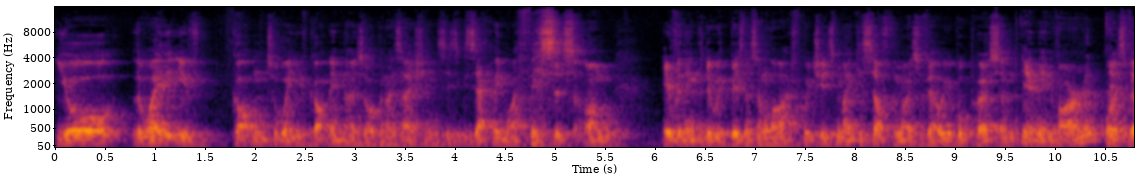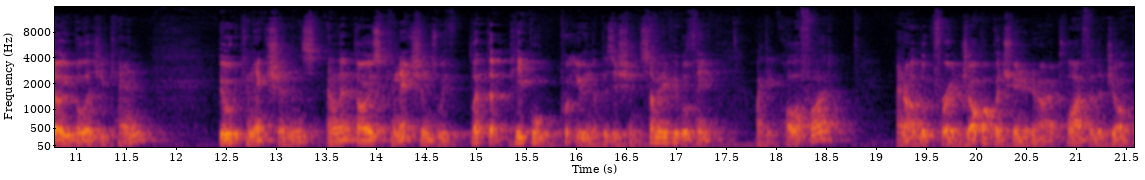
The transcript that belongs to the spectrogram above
Your the way that you've gotten to where you've gotten in those organisations is exactly my thesis on everything to do with business and life, which is make yourself the most valuable person Yeah. in the environment, or Yeah. as valuable as you can. Build connections and let those connections with let the people put you in the position. So many people think I get qualified and I look for a job opportunity and I apply for the job.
